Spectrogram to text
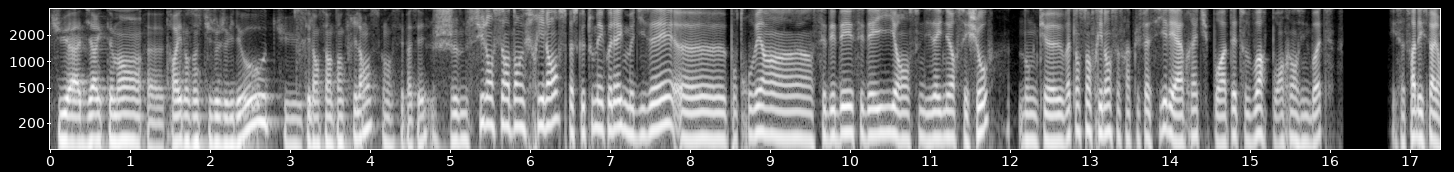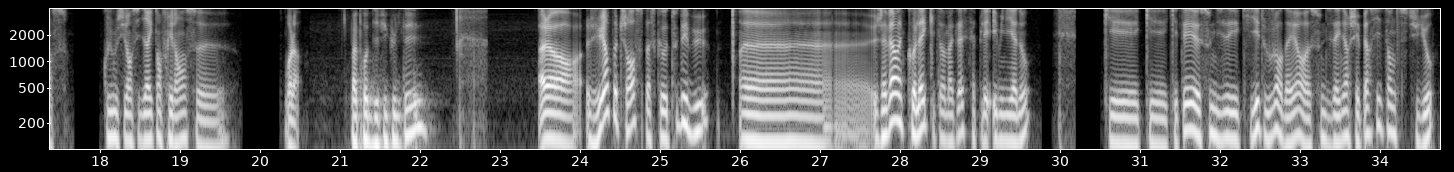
tu as directement euh, travaillé dans un studio de jeux vidéo Tu t'es lancé en tant que freelance Comment ça s'est passé? Je me suis lancé en tant que freelance parce que tous mes collègues me disaient euh, pour trouver un CDD, CDI en sound designer, c'est chaud. Donc euh, va te lancer en freelance, ça sera plus facile et après tu pourras peut-être voir pour entrer dans une boîte et ça te fera de l'expérience. Du coup, je me suis lancé direct en freelance. euh, voilà. Pas trop de difficultés Alors, j'ai eu un peu de chance parce qu'au tout début, euh, j'avais un collègue qui était dans ma classe qui s'appelait Emiliano, qui, est, était sound qui est toujours d'ailleurs sound designer chez Persistent Studio.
